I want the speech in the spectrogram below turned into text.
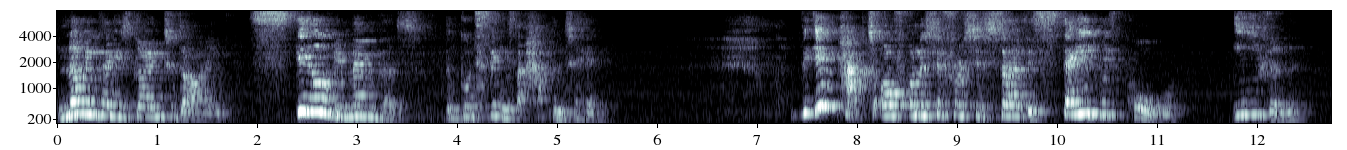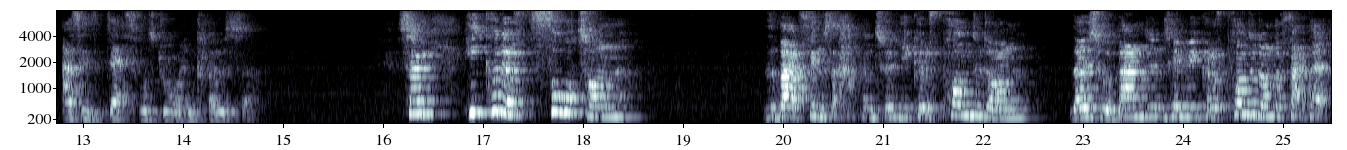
knowing that he's going to die, still remembers the good things that happened to him. The impact of Onesiphorus' service stayed with Paul even as his death was drawing closer. So he could have thought on the bad things that happened to him, he could have pondered on those who abandoned him, he could have pondered on the fact that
